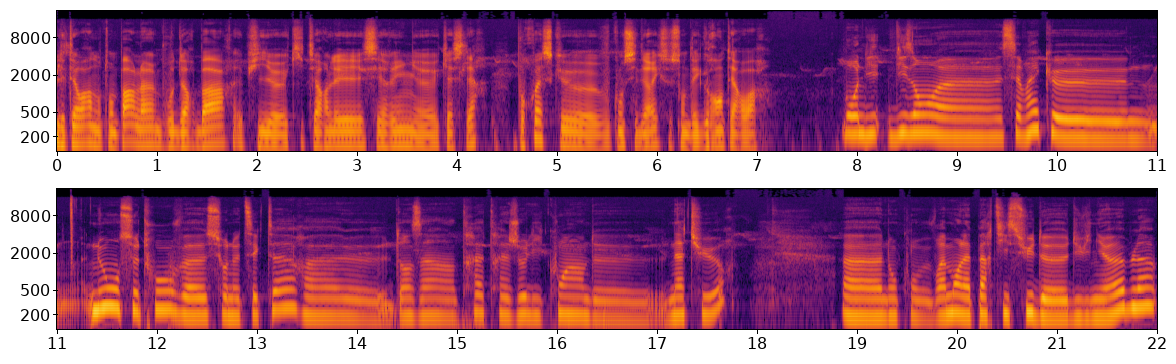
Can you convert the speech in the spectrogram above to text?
Les terroirs dont on parle, là, Bruderbar et puis euh, Kitterley, Sering, euh, Kessler, pourquoi est-ce que euh, vous considérez que ce sont des grands terroirs? Bon, disons, c'est vrai que nous, on se trouve sur notre secteur dans un très très joli coin de nature. Donc vraiment la partie sud du vignoble,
